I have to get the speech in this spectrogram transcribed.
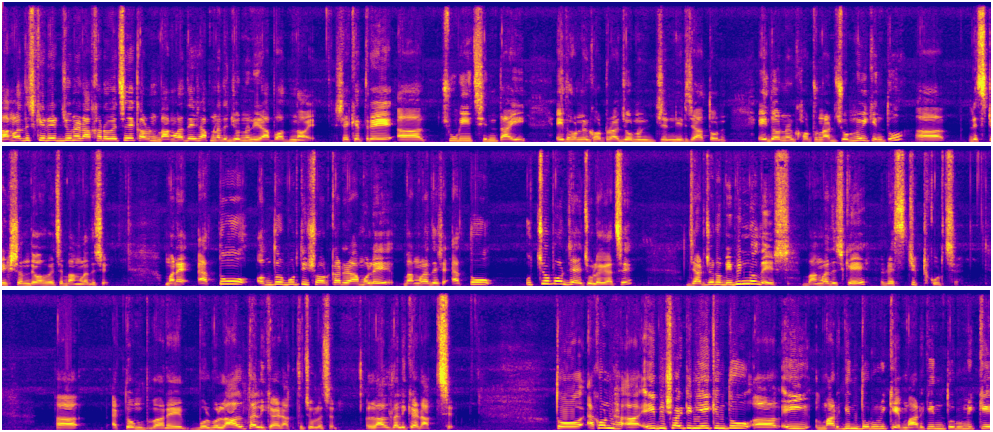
বাংলাদেশকে রেড জোনে রাখা রয়েছে কারণ বাংলাদেশ আপনাদের জন্য নিরাপদ নয়। সেক্ষেত্রে চুরি, ছিনতাই, এই ধরনের ঘটনা যৌন নির্যাতন, এই ধরনের ঘটনার জন্যই কিন্তু রেস্ট্রিকশন দেওয়া হয়েছে বাংলাদেশে। মানে এত অন্তর্বর্তী সরকারের আমলে বাংলাদেশ এত উচ্চ পর্যায়ে চলে গেছে, যার জন্য বিভিন্ন দেশ বাংলাদেশকে রেস্ট্রিক্ট করছে। একদম মানে বলব লাল তালিকায় রাখতে চলেছে, লাল তালিকায় রাখছে। তো এখন এই বিষয়টি নিয়েই কিন্তু এই মার্কিন তরুণীকে মার্কিন তরুণীকে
